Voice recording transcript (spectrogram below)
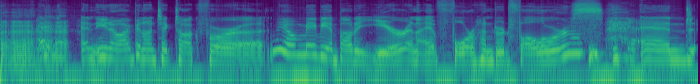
And you know, I've been on TikTok for uh, you know maybe about a year, and I have 400 followers. And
